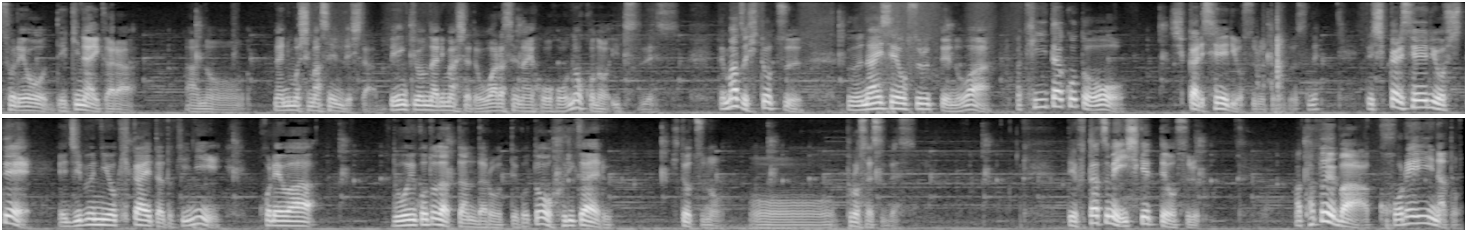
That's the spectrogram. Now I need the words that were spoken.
それをできないから、あの、何もしませんでした。勉強になりましたで終わらせない方法のこの5つです。でまず1つ、内省をするっていうのは、聞いたことをしっかり整理をするってことですね。でしっかり整理をして、自分に置き換えた時に、これはどういうことだったんだろうっていうことを振り返る一つのプロセスです。で、二つ目、意思決定をする。まあ、例えば、これいいなと。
